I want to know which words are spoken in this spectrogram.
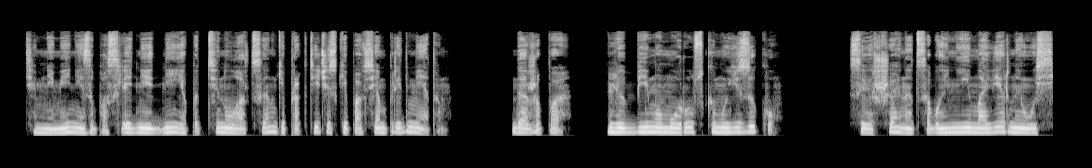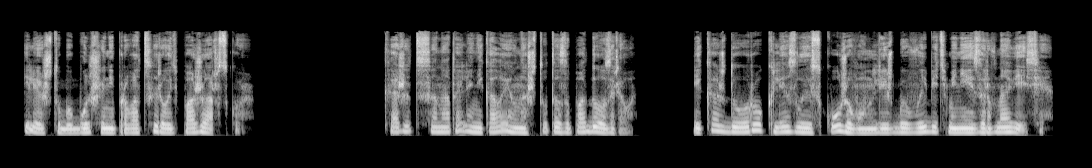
Тем не менее, за последние дни я подтянул оценки практически по всем предметам, даже по любимому русскому языку совершая над собой неимоверные усилия, чтобы больше не провоцировать Пожарскую. Кажется, Наталья Николаевна что-то заподозрила, и каждый урок лезла из кожи вон, лишь бы выбить меня из равновесия.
